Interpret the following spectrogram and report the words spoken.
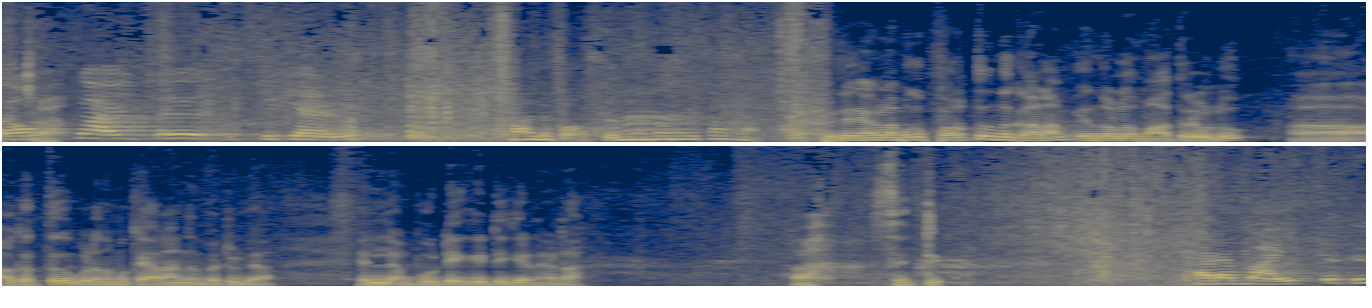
ലോക്കായിട്ട് ഇട്ടിക്കാണ് നാല് പുറത്ത് നിന്നുണ്ടെങ്കിൽ കാണാം. പിന്നെ ഞങ്ങൾ നമുക്ക് പുറത്തുനിന്ന് കാണാം എന്നുള്ളത് മാത്രമേ ഉള്ളൂ. അകത്ത് ഇവിടെ നമുക്ക് കയറാനൊന്നും പറ്റില്ല എല്ലാം പൂട്ടി കിട്ടിക്കാണ് കേട്ടാ. ആ സെറ്റ്. അവിടെ ബൈക്കൊക്കെ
